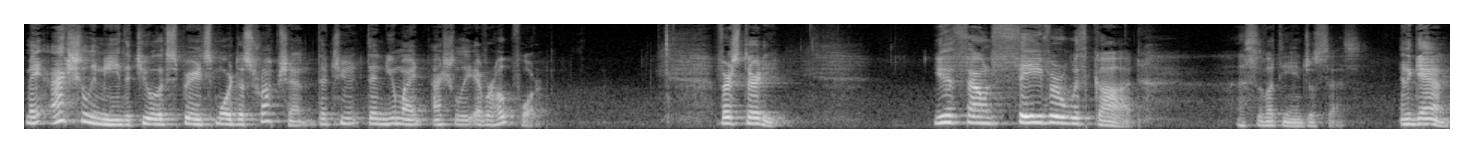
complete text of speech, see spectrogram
may actually mean that you will experience more disruption that you, than you might actually ever hope for. Verse 30 You have found favor with God. This is what the angel says. And again,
